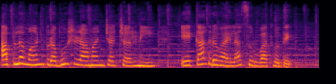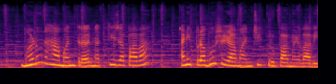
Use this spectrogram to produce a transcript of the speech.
आपलं मन प्रभू श्रीरामांच्या चरणी एकाग्र व्हायला सुरुवात होते. म्हणून हा मंत्र नक्की जपावा. आणि प्रभू श्रीरामांची कृपा मिळवावी.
